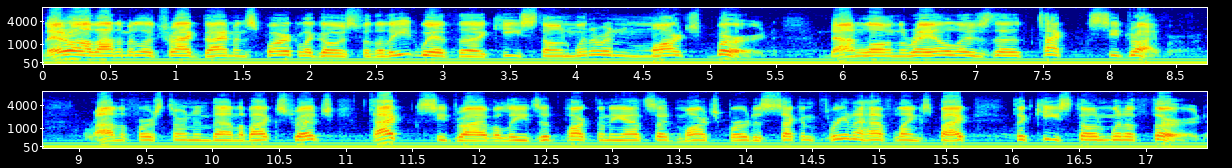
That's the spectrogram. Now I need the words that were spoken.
Thereof, out in the middle of the track, Diamond Sparkler goes for the lead with uh, Keystone Winner and March Byrd. Down along the rail is the Taxi Driver. Around the first turn and down the back stretch, Taxi Driver leads it, parked on the outside. March Byrd is second, three and a half lengths back to Keystone Winner third.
